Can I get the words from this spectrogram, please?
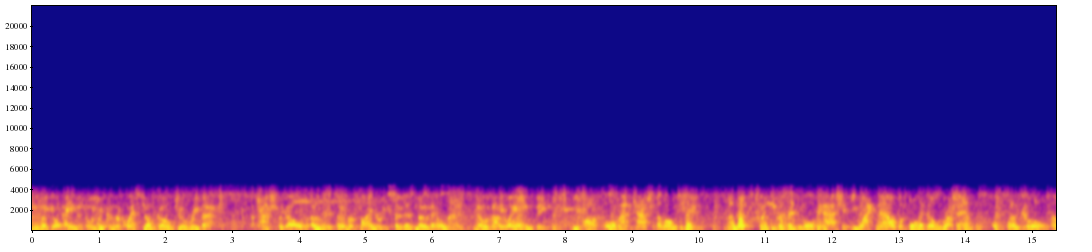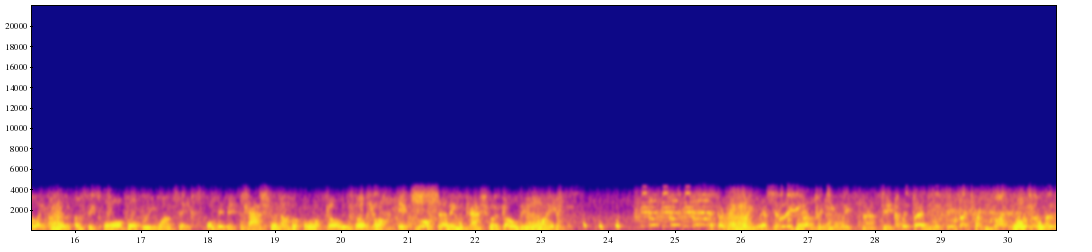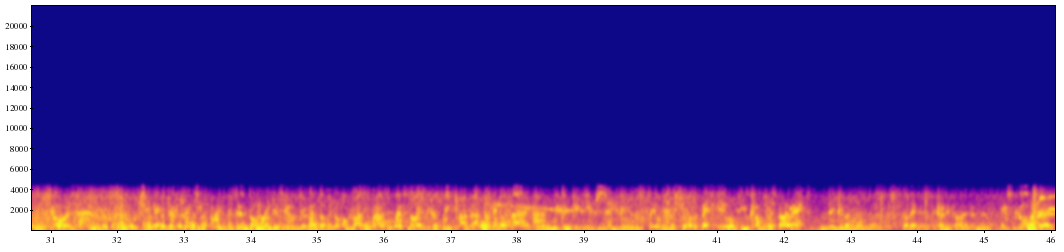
evaluate your payment or you can request your gold jewellery back. Cash for Gold owns its own refinery, so there's no middleman, no evaluation fee. We pass all that cash along to you. And that's 20% more cash if you act now before the gold rush ends. So call 0800 064 4316 or visit cash the number 4 gold.com if you're selling cash for gold is buying. It's a ring we're celebrating our 20th birthday, and we're bursting with deals like 25% off insurance and smooching extra 25% online discount. Remember, we're not on price comparison websites because we cut out the middleman. And we can give you savings, so you're never sure the best deal until you come to us direct. Think of a number. Got it? 25, isn't it? Extraordinary!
